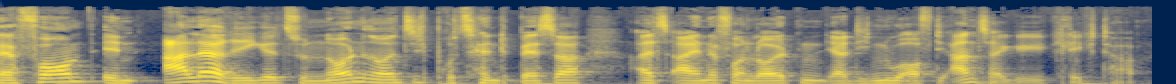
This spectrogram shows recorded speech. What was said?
performt in aller Regel zu 99% besser als eine von Leuten, ja, die nur auf die Anzeige geklickt haben.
